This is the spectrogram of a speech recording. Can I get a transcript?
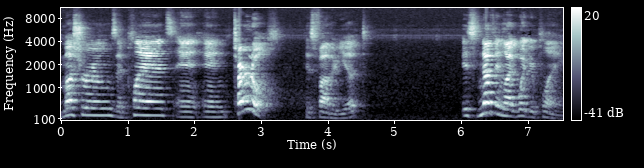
Mushrooms and plants and, and turtles, his father yipped. It's nothing like what you're playing.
